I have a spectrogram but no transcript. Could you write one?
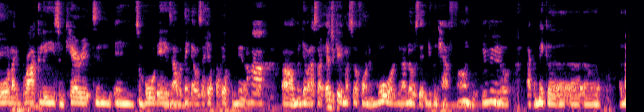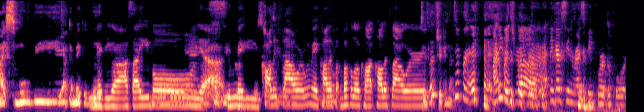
boil like broccoli, some carrots, and, and some boiled eggs, and I would think that was a, health, a healthy meal. uh-huh. Um, and then when I started educating myself on it more, then I noticed that you can have fun with it. Mhm. You know, I can make a a, a, a nice smoothie. I can make a good Make you a acai bowl, Yes. yeah. Healthier You make cookies, cauliflower. We make cauliflower, buffalo cla- cauliflower. tastes like Just chicken nuggets. different. I need to try I think I've seen a recipe for it before.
